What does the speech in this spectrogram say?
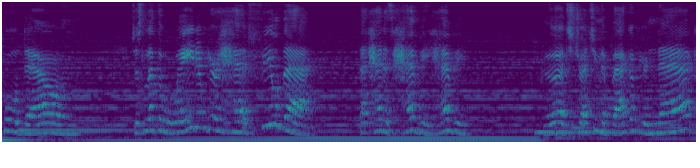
pull down. Just let the weight of your head, feel that. That head is heavy, heavy. Good, stretching the back of your neck.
